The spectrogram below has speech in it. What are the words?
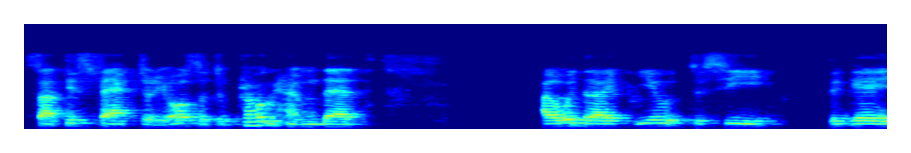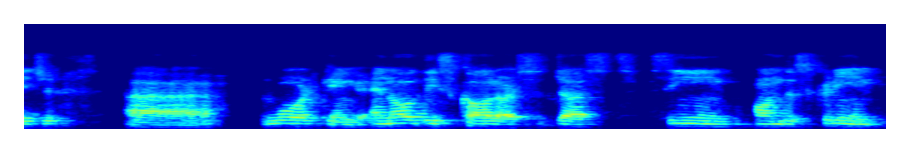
satisfactory also to program that I would like you to see the gauge uh, working and all these colors just seen on the screen.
